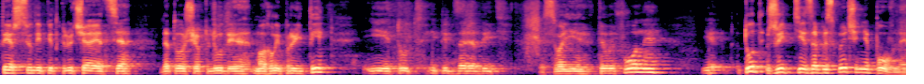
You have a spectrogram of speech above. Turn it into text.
теж сюди підключається для того, щоб люди могли прийти і тут і підзарядити свої телефони. І тут життєзабезпечення повне.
